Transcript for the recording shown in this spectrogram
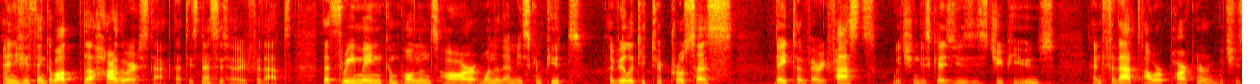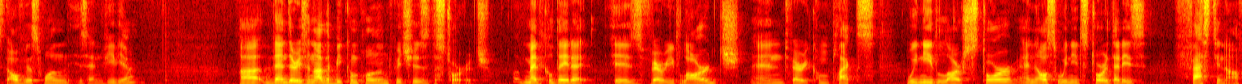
And if you think about the hardware stack that is necessary for that, the three main components are, one of them is compute, ability to process data very fast, which in this case uses GPUs. And for that, our partner, which is the obvious one, is NVIDIA. Uh, then there is another big component, which is the storage. Medical data is very large and very complex. We need a large store, and also we need store that is fast enough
